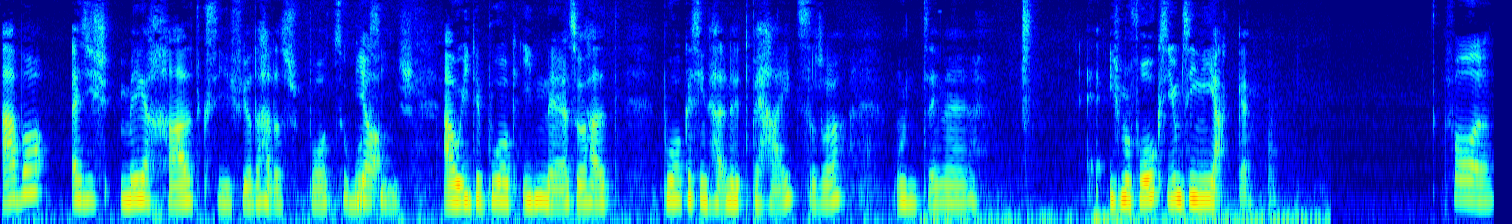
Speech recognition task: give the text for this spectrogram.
Aber es ist mega kalt gewesen, für da das Sportsommer Ja. war. Auch in der Burg innen. Also halt, Burgen sind halt nicht beheizt, oder? Und dann äh, ist man froh gewesen um seine Jacke. Voll.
